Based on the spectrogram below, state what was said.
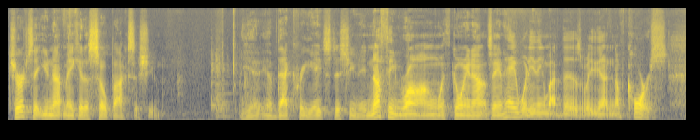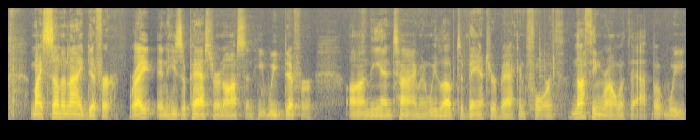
church, that you not make it a soapbox issue. Yeah, that creates disunity. Nothing wrong with going out and saying, hey, what do you think about this? What do you think? And of course. My son and I differ, right? And he's a pastor in Austin. He, we differ on the end time, and we love to banter back and forth. Nothing wrong with that, but we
